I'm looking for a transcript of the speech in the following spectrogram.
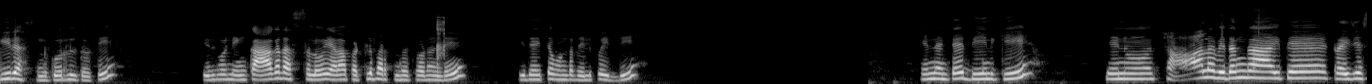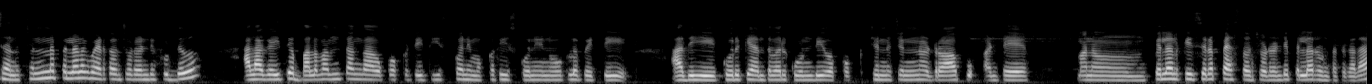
గీరేస్తుంది గొర్రెలతోటి. ఇదిగోండి ఇంకా ఆగదు అస్సలు. ఎలా పట్లు పడుతుందో చూడండి. ఇదైతే ఉండదు వెళ్ళిపోయిద్ది. ఏంటంటే దీనికి నేను చాలా విధంగా అయితే ట్రై చేశాను. చిన్న పిల్లలకు పెడతాను చూడండి ఫుడ్ అలాగైతే బలవంతంగా ఒక్కొక్కటి తీసుకొని ముక్క తీసుకొని నోట్లో పెట్టి అది కొరికేంత వరకు ఉండి ఒక్కొక్క చిన్న చిన్న డ్రాప్ అంటే మనం పిల్లలకి సిరప్ వేస్తాం చూడండి పిల్లలు ఉంటుంది కదా.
